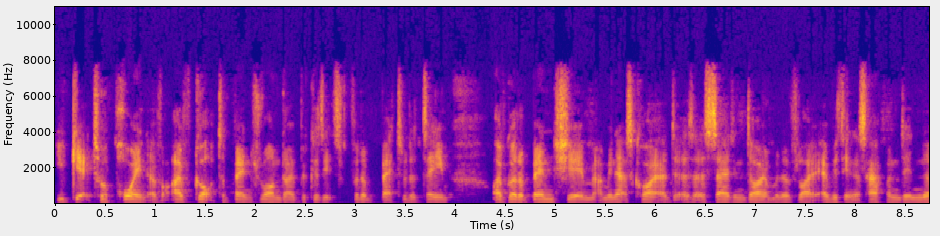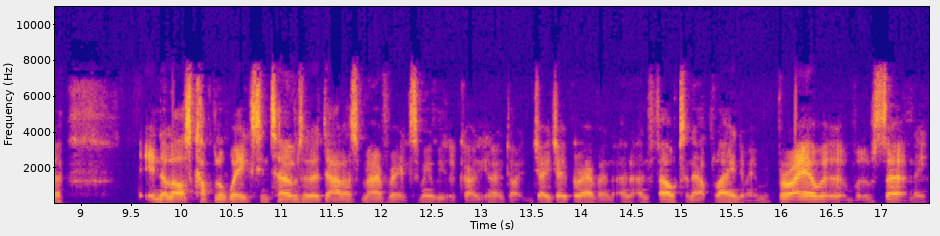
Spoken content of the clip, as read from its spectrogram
you get to a point of I've got to bench Rondo because it's for the better of the team. I've got to bench him. I mean, that's quite a, a sad indictment of like everything that's happened in the in the last couple of weeks in terms of the Dallas Mavericks. I mean, we got you know JJ Barea and, and, Felton out playing. I mean, Barea was, certainly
